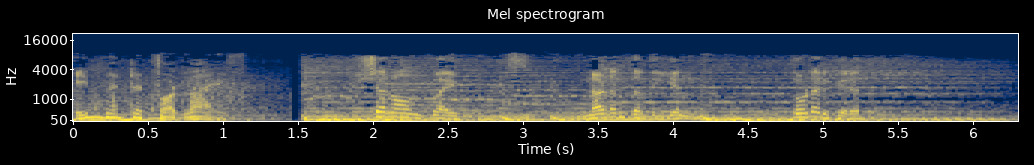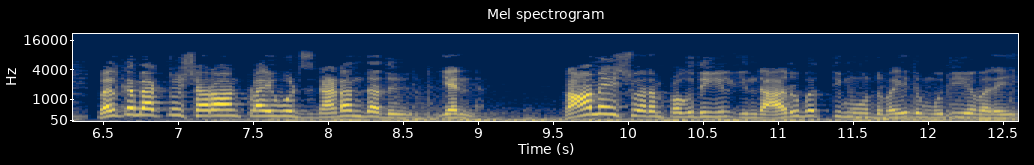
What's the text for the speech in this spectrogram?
invented for life Sharon plywoods நடந்தது என் தொடர்கிறது. Welcome back to Sharon plywoods நடந்தது என்ன? ராமேஸ்வரம் பகுதியில் இந்த அறுபத்தி மூன்று வயது முதியவரை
